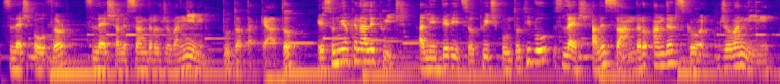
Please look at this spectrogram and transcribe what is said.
slash author slash Alessandro Giovannini, tutto attaccato, e sul mio canale Twitch all'indirizzo twitch.tv slash Alessandro underscore Giovannini.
